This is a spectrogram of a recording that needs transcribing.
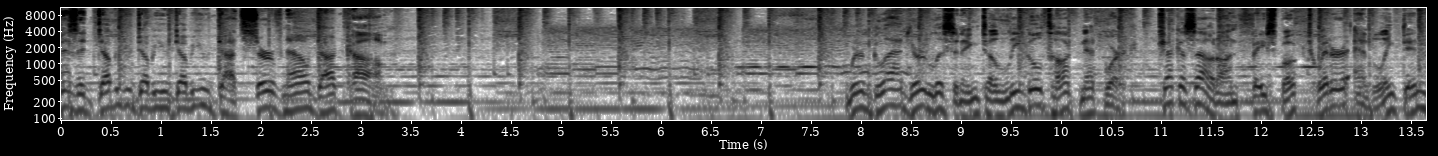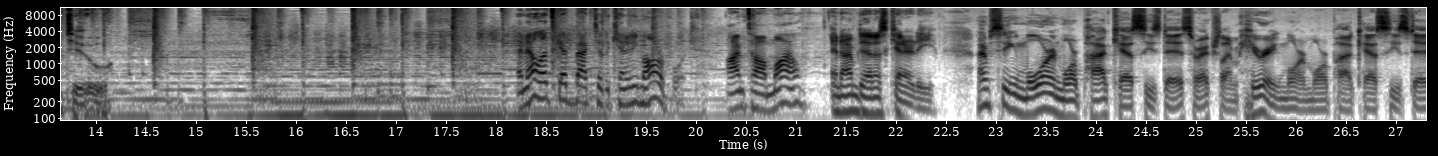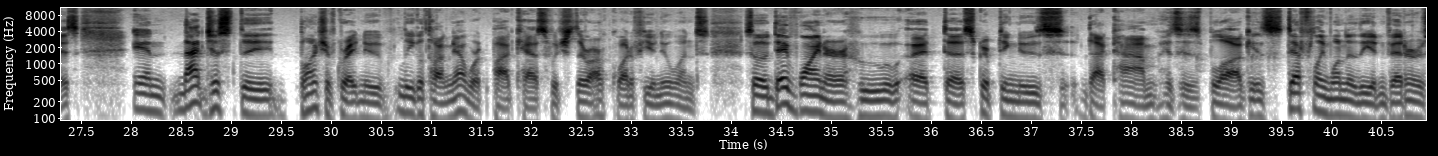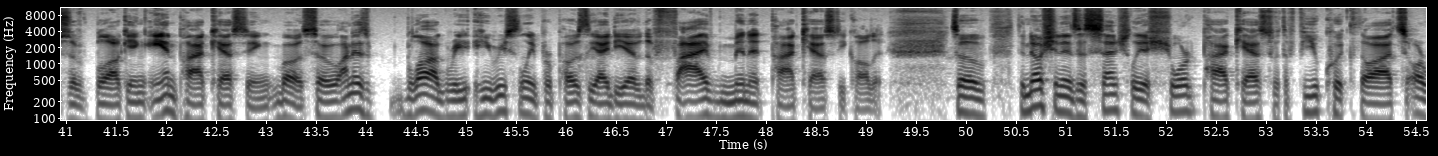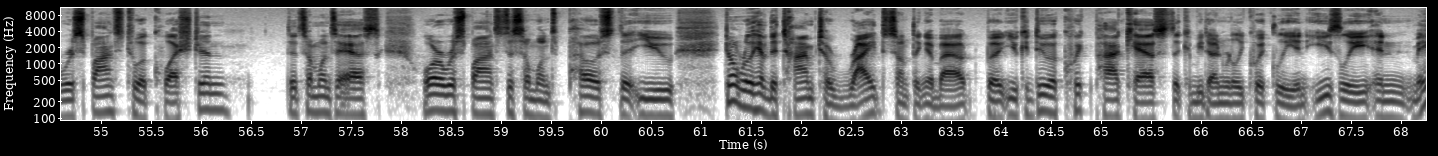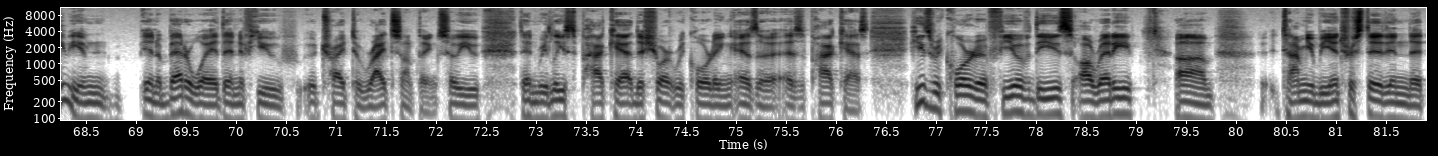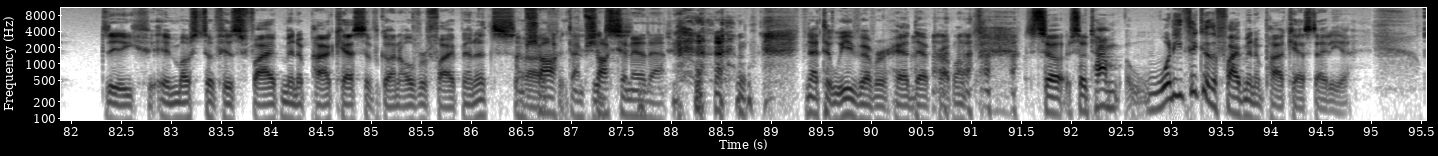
Visit www.servenow.com. We're glad you're listening to Legal Talk Network. Check us out on Facebook, Twitter, and LinkedIn too. And now let's get back to the Kennedy Miles Report. I'm Tom Miles. And I'm Dennis Kennedy. I'm seeing more and more podcasts these days, or actually, I'm hearing more and more podcasts these days, and not just the bunch of great new Legal Talk Network podcasts, which there are quite a few new ones. So, Dave Winer, who at uh, scriptingnews.com is his blog, is definitely one of the inventors of blogging and podcasting both. So, on his blog, re- he recently proposed the idea of the five minute podcast, he called it. So the notion is essentially a short podcast with a few quick thoughts or response to a question that someone's asked or a response to someone's post that you don't really have the time to write something about, but you could do a quick podcast that can be done really quickly and easily and maybe in in a better way than if you tried to write something. So you then release the podcast, the short recording as a as a podcast. He's recorded a few of these already. Um, Tom, you'll be interested in that the in most of his five minute podcasts have gone over five minutes. I'm uh, shocked. I'm shocked to know that. not that we've ever had that problem. so, so Tom, what do you think of the five minute podcast idea?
